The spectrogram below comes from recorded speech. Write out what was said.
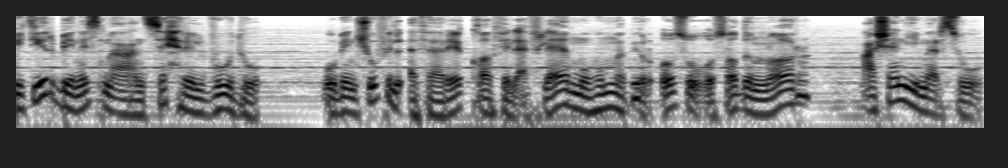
كتير بنسمع عن سحر الفودو وبنشوف الأفارقة في الأفلام وهم بيرقصوا قصاد النار عشان يمارسوه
